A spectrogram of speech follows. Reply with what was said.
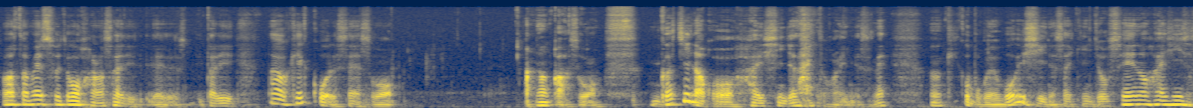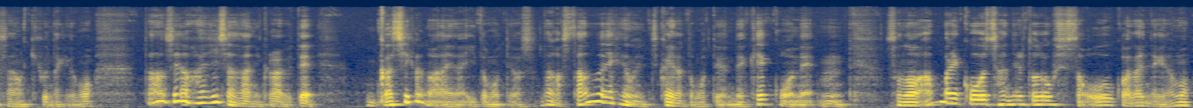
そのためそういったことを話されていたり、なんか結構ですね、その、なんかそう、ガチなこう配信じゃないとかいいんですね。うん、結構僕ね、ボイシーで最近女性の配信者さんを聞くんだけども、男性の配信者さんに比べて、ガチ感がないのはいいと思ってます。なんかスタンド FM に近いなと思ってるんで、結構ね、うん、そのあんまりこうチャンネル登録者さん多くはないんだけども、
